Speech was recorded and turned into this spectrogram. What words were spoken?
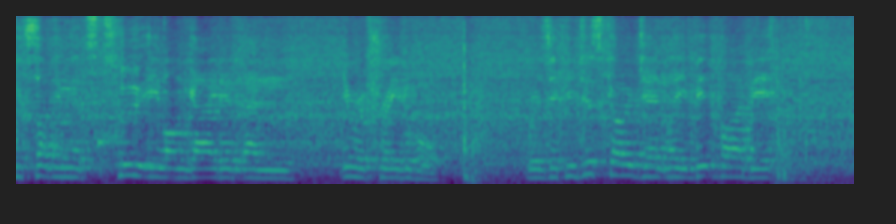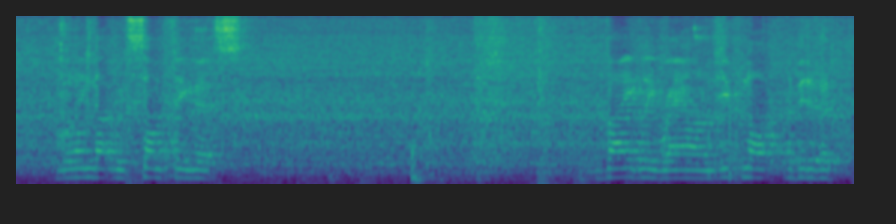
with something that's too elongated and irretrievable. Whereas if you just go gently, bit by bit, you'll end up with something that's vaguely round, if not a bit of a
